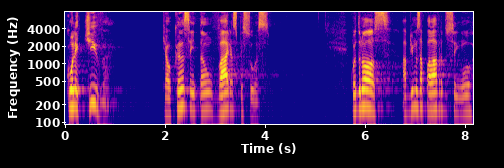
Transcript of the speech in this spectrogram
coletiva, que alcança então várias pessoas. Quando nós abrimos a palavra do Senhor,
